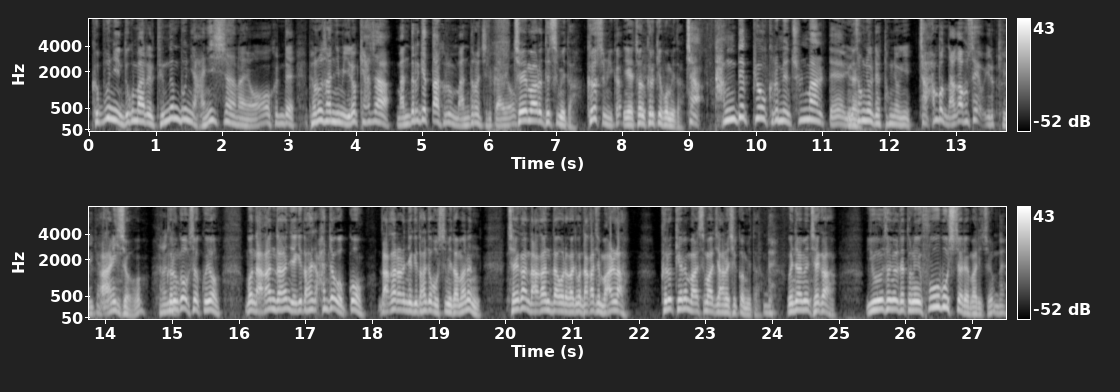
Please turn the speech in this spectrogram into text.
그분이 누구 말을 듣는 분이 아니시잖아요. 그런데 변호사님이 이렇게 하자 만들겠다 그러면 만들어질까요? 제 말을 듣습니다. 그렇습니까? 예, 저는 그렇게 봅니다. 자, 당 대표 그러면 출마할 때 네. 윤석열 대통령이 자 한번 나가 보세요 이렇게 얘기하죠. 아니죠. 그런 그런 거 없었고요. 뭐 나간다는 얘기도 한 적 없고 나가라는 얘기도 한 적 없습니다만은 제가 나간다고 그래가지고 나가지 말라 그렇게는 말씀하지 않으실 겁니다. 네. 왜냐하면 제가 윤석열 대통령이 후보 시절에 말이죠. 네.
